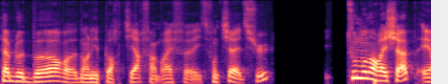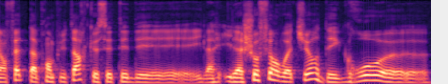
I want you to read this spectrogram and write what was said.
tableau de bord, euh, dans les portières. Enfin bref, ils se font tirer dessus. Tout le monde en réchappe. Et en fait, t'apprends plus tard que c'était des. Il a, il a chauffé en voiture des gros. euh,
